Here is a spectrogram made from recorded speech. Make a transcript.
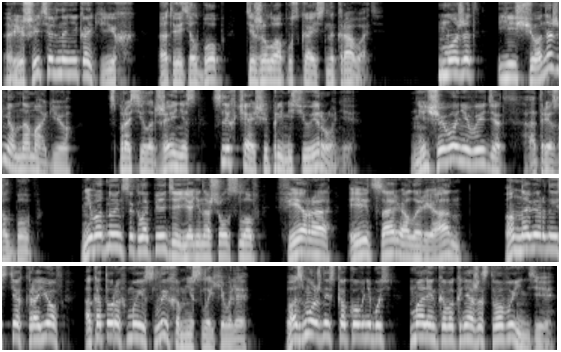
«Решительно никаких», – ответил Боб, тяжело опускаясь на кровать. «Может, еще нажмем на магию?» – спросила Джейнис с легчайшей примесью иронии. «Ничего не выйдет», – отрезал Боб. «Ни в одной энциклопедии я не нашел слов Фера и царь Алариан. Он, наверное, из тех краев, о которых мы и слыхом не слыхивали. Возможно, из какого-нибудь маленького княжества в Индии.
